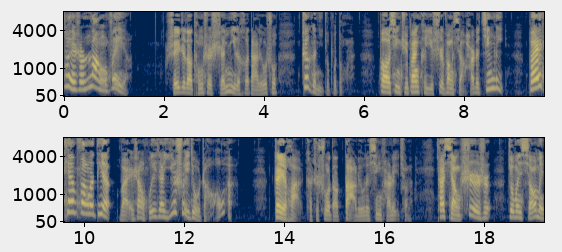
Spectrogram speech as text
粹是浪费呀！谁知道同事神秘的和大刘说：“这个你就不懂了，报兴趣班可以释放小孩的精力，白天放了电，晚上回家一睡就着啊！”这话可是说到大刘的心坎里去了。他想试试，就问小美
